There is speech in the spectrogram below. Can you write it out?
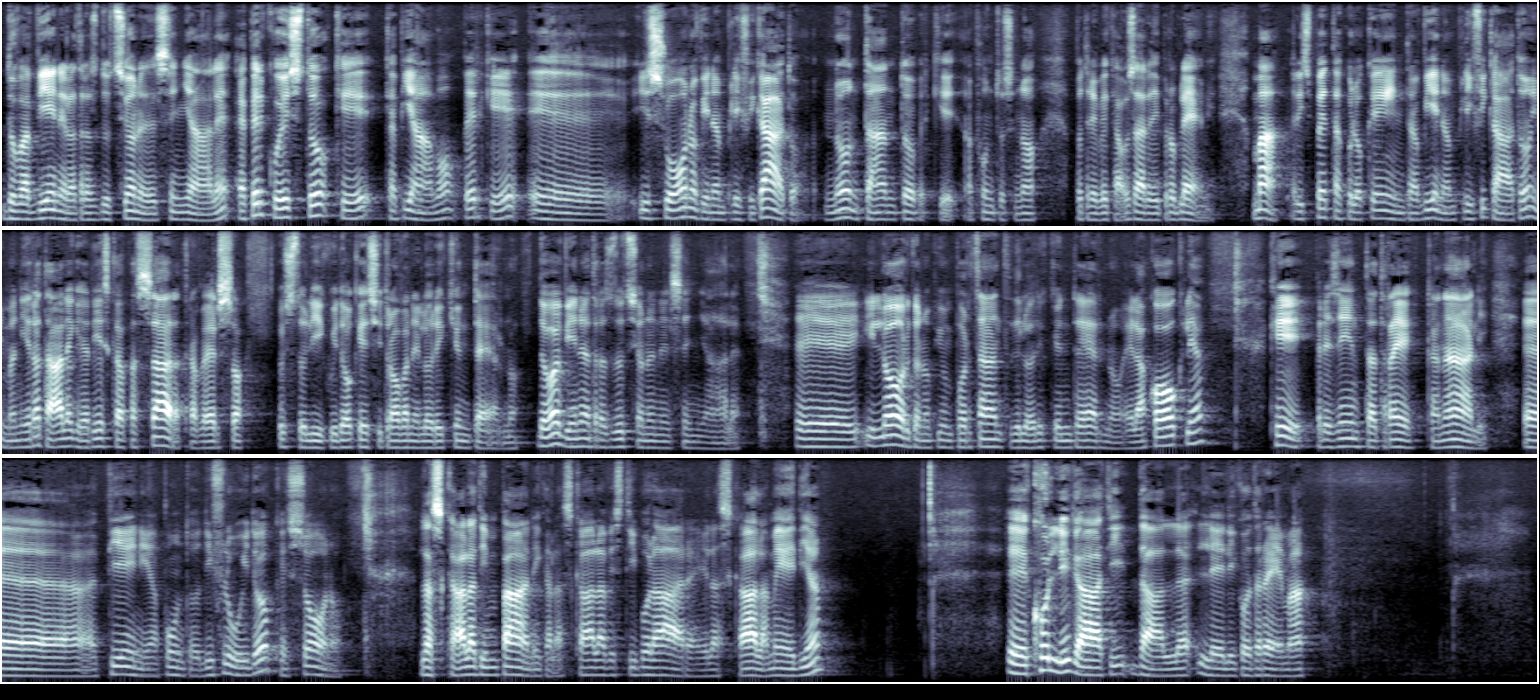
dove avviene la trasduzione del segnale, è per questo che capiamo perché eh, il suono viene amplificato, non tanto perché appunto se no potrebbe causare dei problemi, ma rispetto a quello che entra viene amplificato in maniera tale che riesca a passare attraverso questo liquido che si trova nell'orecchio interno, dove avviene la trasduzione nel segnale. Eh, l'organo più importante dell'orecchio interno è la coclea che presenta tre canali eh, pieni appunto di fluido che sono la scala timpanica, la scala vestibolare e la scala media, eh, collegati dall'elicotrema.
